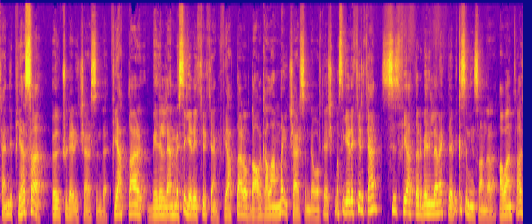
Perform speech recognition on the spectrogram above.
kendi piyasa ölçüleri içerisinde fiyatlar belirlenmesi gerekirken, fiyatlar o dalgalanma içerisinde ortaya çıkması gerekirken siz fiyatları belirlemekle bir kısım insanlara avantaj,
